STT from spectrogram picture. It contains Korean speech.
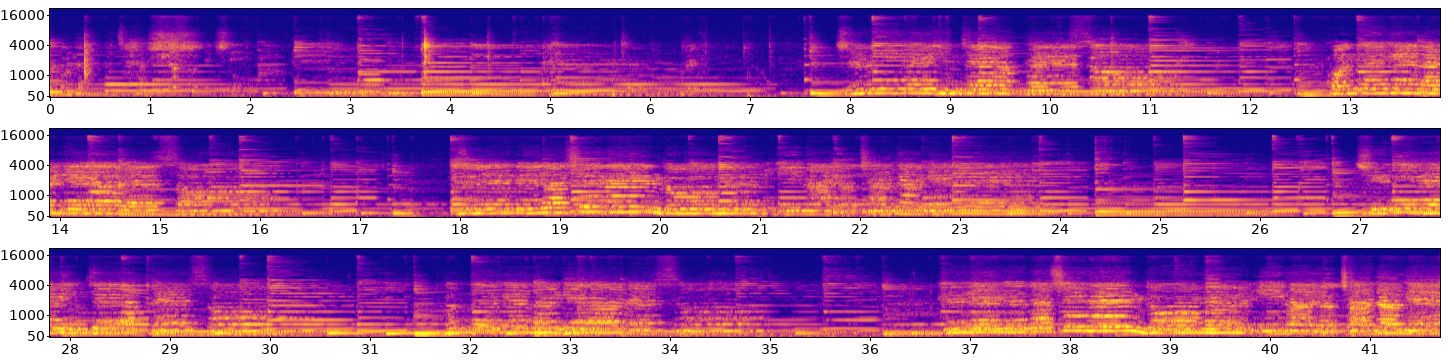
될 건데? 찍었으면 됐지. 주님의 임재 앞에서 권능의 날개 아래서 주의 하신 행동을 인하여 찬양해 주 그의 은하신 행동을 임하여 찬양해.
